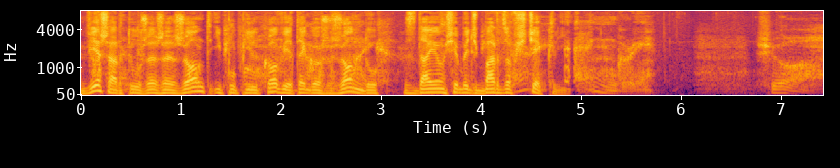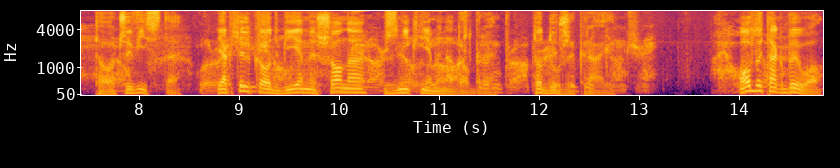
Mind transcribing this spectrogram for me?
Wiesz, Arturze, że rząd i pupilkowie tegoż rządu zdają się być bardzo wściekli. To oczywiste. Jak tylko odbijemy Shona, znikniemy na dobre. To duży kraj. Oby tak było.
